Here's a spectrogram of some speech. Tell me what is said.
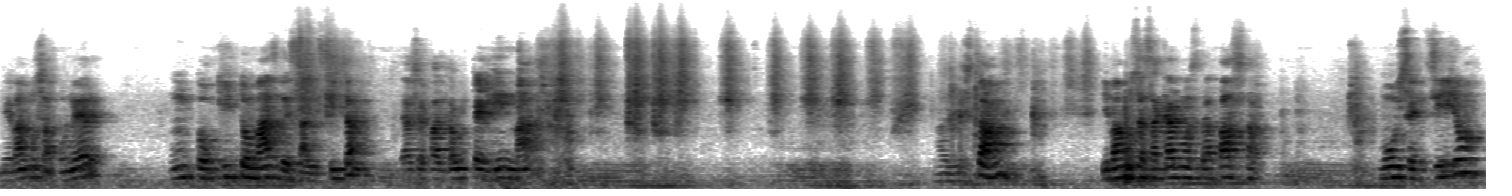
Le vamos a poner un poquito más de salsita. Le hace falta un pelín más. Ahí está. Y vamos a sacar nuestra pasta. Muy sencillo.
